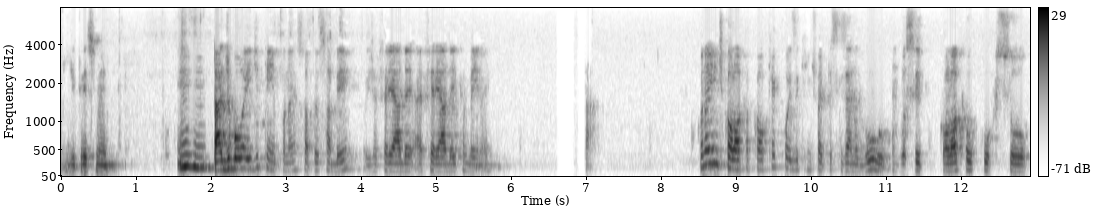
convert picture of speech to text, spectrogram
de crescimento. Uhum. Tá de boa aí de tempo, né? Só para eu saber. Hoje é feriado, é feriado aí também, né? Tá. Quando a gente coloca qualquer coisa que a gente vai pesquisar no Google, quando você coloca o cursor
